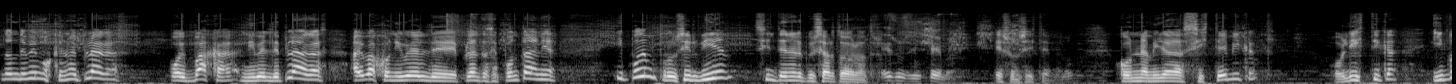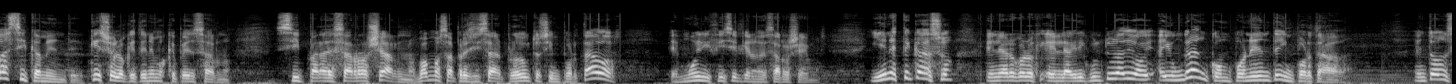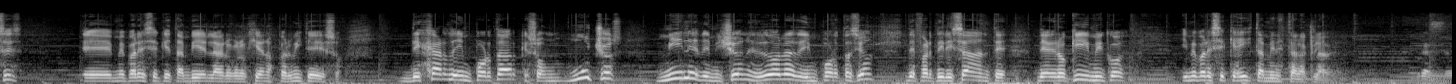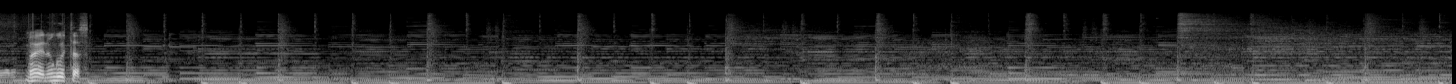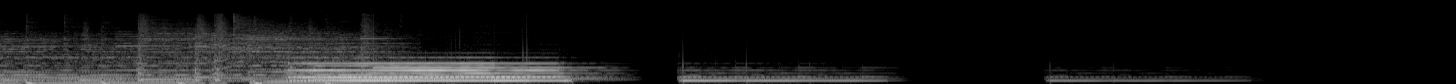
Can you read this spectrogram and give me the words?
donde vemos que no hay plagas, o hay baja nivel de plagas, hay bajo nivel de plantas espontáneas, y podemos producir bien sin tener que usar todo lo otro. Es un sistema. Es un sistema. Con una mirada sistémica, holística y básicamente, que eso es lo que tenemos que pensarnos, si para desarrollarnos vamos a precisar productos importados, es muy difícil que nos desarrollemos. Y en este caso, en la, en la agricultura de hoy hay un gran componente importado. Entonces, eh, me parece que también la agroecología nos permite eso. Dejar de importar, que son muchos, miles de millones de dólares de importación de fertilizantes, de agroquímicos, y me parece que ahí también está la clave. Gracias, Eduardo. Bueno, un gustazo.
